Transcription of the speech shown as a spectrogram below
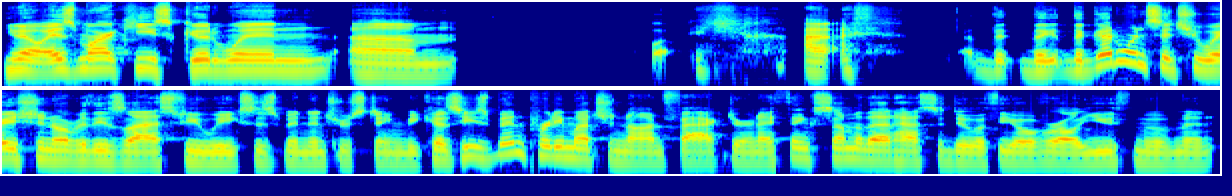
you know, is Marquise Goodwin um I, the, the the Goodwin situation over these last few weeks has been interesting because he's been pretty much a non-factor and I think some of that has to do with the overall youth movement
